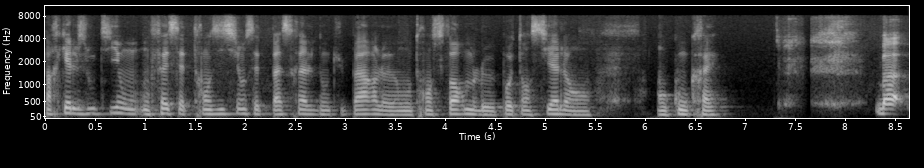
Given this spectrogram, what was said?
par quels outils on, fait cette transition, cette passerelle dont tu parles On transforme le potentiel en, concret? Bah,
